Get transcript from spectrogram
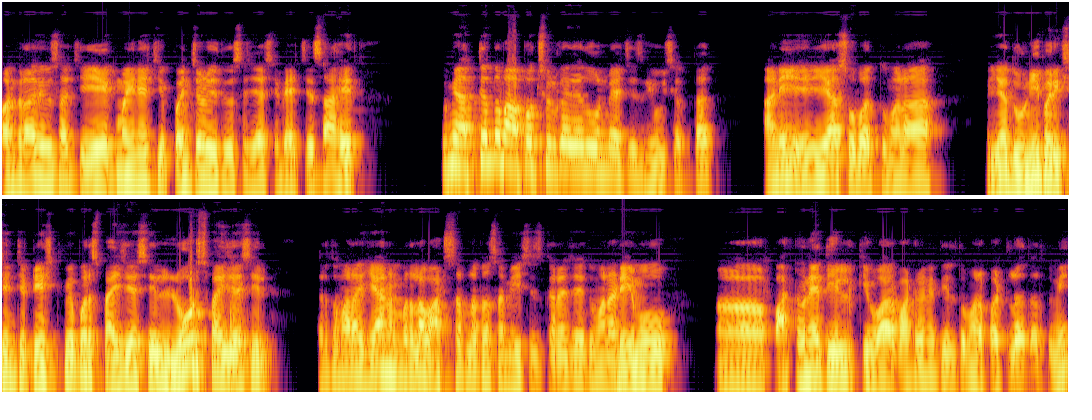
पंधरा दिवसाची एक महिन्याची पंचेचाळीस दिवसाची असे बॅचेस आहेत. तुम्ही अत्यंत माफक शुल्कात या दोन बॅचेस घेऊ शकतात. आणि यासोबत तुम्हाला या दोन्ही परीक्षांचे टेस्ट पेपर्स पाहिजे असेल नोट्स पाहिजे असेल तर तुम्हाला या नंबरला व्हॉट्सअपला तसा मेसेज करायचा आहे. तुम्हाला डेमो पाठवण्यात येईल क्यू आर पाठवण्यात येईल तुम्हाला पटलं तर तुम्ही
